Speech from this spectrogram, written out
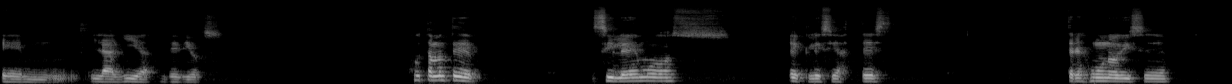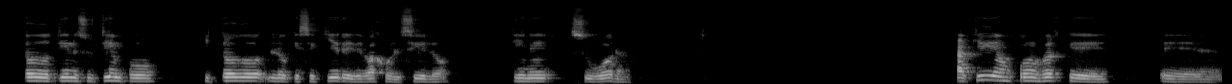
em, la guía de Dios. Justamente si leemos Eclesiastés 3.1 dice, todo tiene su tiempo y todo lo que se quiere debajo del cielo tiene su hora. Aquí digamos, podemos ver que eh,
